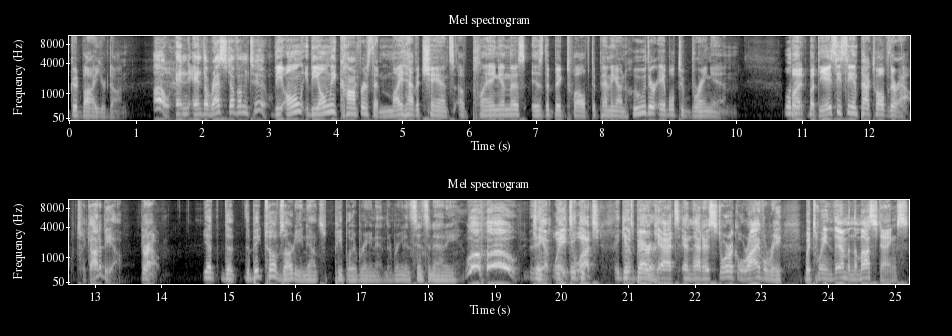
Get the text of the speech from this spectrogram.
goodbye, you're done. Oh, and and the rest of them too. The only the only conference that might have a chance of playing in this is the Big 12, depending on who they're able to bring in. Well, but but the ACC and Pac-12, they're out. They got to be out. They're out. Yeah, the the Big 12's already announced people they're bringing in. They're bringing in Cincinnati, Woohoo! Can't It- wait it- to it get- watch it gets the better. Bearcats and that historical rivalry between them and the Mustangs.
